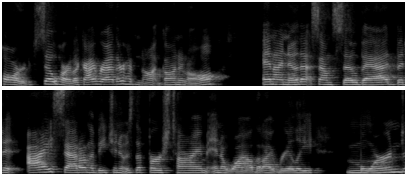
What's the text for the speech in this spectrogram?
hard, so hard. Like I rather have not gone at all. And I know that sounds so bad, but it I sat on the beach and it was the first time in a while that I really mourned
